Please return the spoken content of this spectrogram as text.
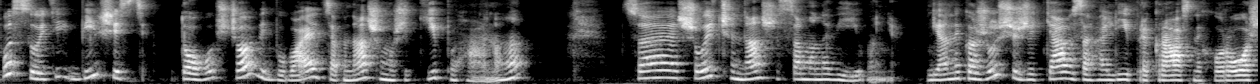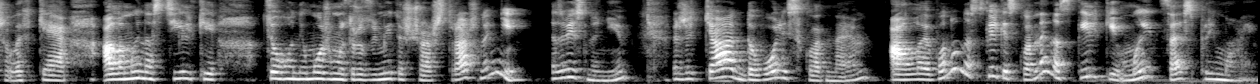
по суті, більшість того, що відбувається в нашому житті поганого, це швидше наше самонавіювання. Я не кажу, що життя взагалі прекрасне, хороше, легке, але ми настільки цього не можемо зрозуміти, що аж страшно. Ні. Звісно, ні. Життя доволі складне, але воно наскільки складне, наскільки ми це сприймаємо.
